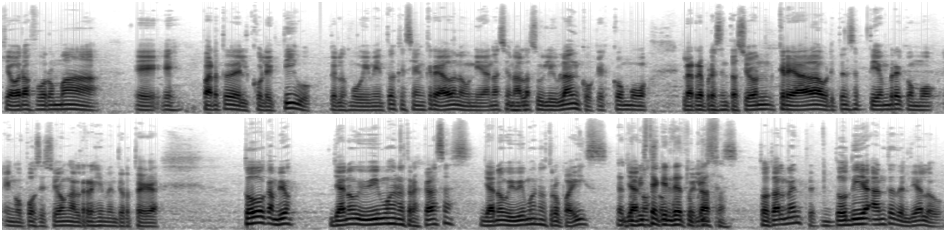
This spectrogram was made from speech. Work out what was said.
que ahora forma, eh, parte del colectivo de los movimientos que se han creado en la Unidad Nacional Azul y Blanco, que es como la representación creada ahorita en septiembre como en oposición al régimen de Ortega. Todo cambió. Ya no vivimos en nuestras casas, ya no vivimos en nuestro país. ya no que ir de tu casa. Totalmente, dos días antes del diálogo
